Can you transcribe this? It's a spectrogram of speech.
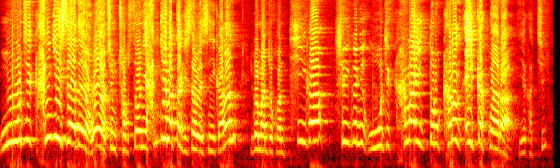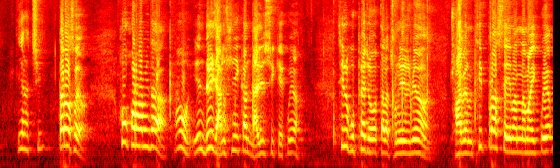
오직 한 개 있어야 돼요. 왜요? 지금 접선이 한 개만 딱 있어야 했으니까는 이걸 만족한 t가 실근이 오직 하나 있도록 하는 a 값 구하라. 이해 갔지? 이해 갔지? 따라서요. 어, 걸어갑니다. 어, 얘는 늘 양수니까 날릴 수 있겠고요. t를 곱해줘. 따라 정리해주면 좌변은 t 플러스 a만 남아있고요.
